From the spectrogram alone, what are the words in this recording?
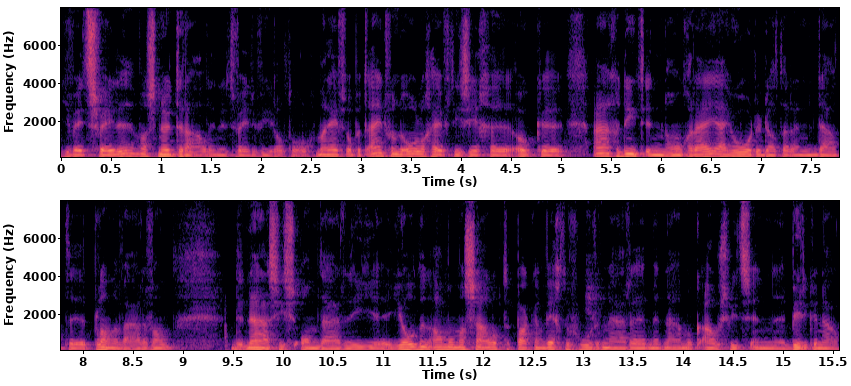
Je weet, Zweden was neutraal in de Tweede Wereldoorlog. Maar heeft op het eind van de oorlog heeft hij zich uh, ook aangediend in Hongarije. Hij hoorde dat er inderdaad plannen waren van de nazi's om daar die Joden allemaal massaal op te pakken en weg te voeren naar met name ook Auschwitz en Birkenau.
